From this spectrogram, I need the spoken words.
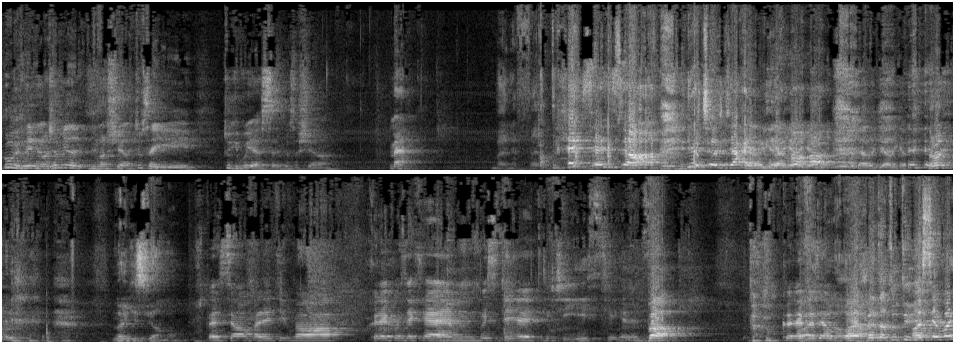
Comunque, Serena, facciamo di una scena. Tu sei. Tu chi vuoi essere in questa scena? Me. Beh, in effetti. Nel senso, io c'ho già il mio. chiaro, chiaro, chiaro, chiaro. Però. Noi chi siamo? Possiamo fare tipo quelle cose che mm, voi siete gli elettricisti. Va. No, po'. aspetta, tutti O se vuoi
